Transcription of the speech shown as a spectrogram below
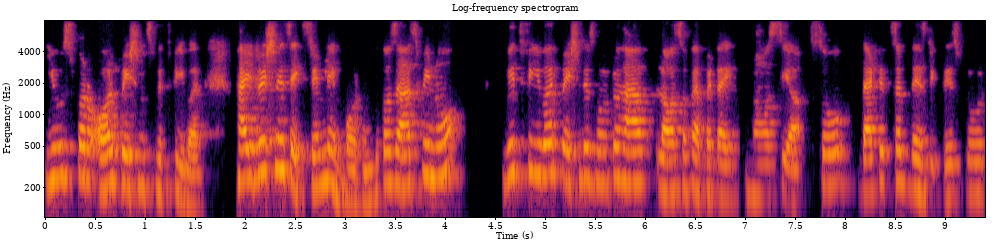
used for all patients with fever. Hydration is extremely important because as we know, with fever, patient is going to have loss of appetite, nausea. So that itself, there's decreased fluid.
